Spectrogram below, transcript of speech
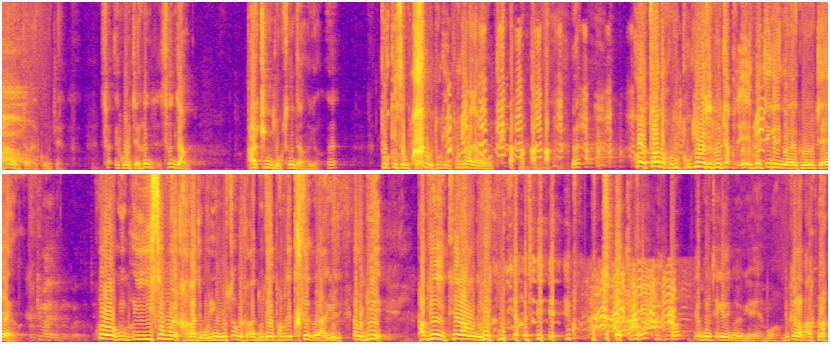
하나 없잖아, 에코는 잭. 서- 에코는 잭 선, 선장. 바이킹족 선장. 그죠? 예? 도끼 있으면 확 도끼, 도끼 맞아가고. 예? 그거 저도 도끼 맞아 눈 짝, 에코는 잭이 된 거예요, 에코는 잭. 도끼 맞아서 그런 거예요? 그럼 이, 이 서브에 가가지고 이 옷서브에 가가 눈에 밤새 탁 새는 거야 이게 그래서 눈이 밤새는 튀어나오는데 이거 눈이 아주 꽂혀가지고 어? 에코를 째게 된 거야 이게 뭐 밀가루 막거나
